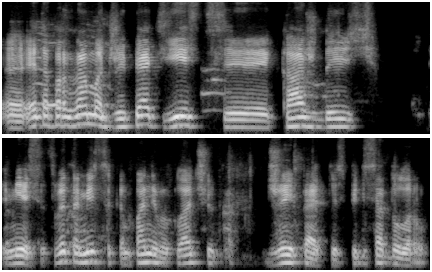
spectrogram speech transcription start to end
Э, эта программа G5 есть э, каждый месяц. В этом месяце компания выплачивает J5, то есть 50 долларов.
